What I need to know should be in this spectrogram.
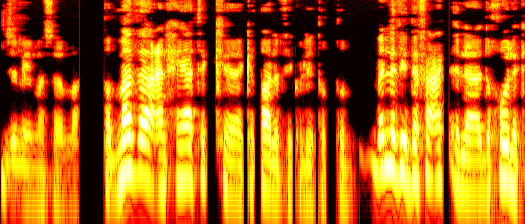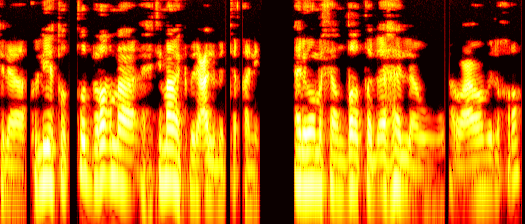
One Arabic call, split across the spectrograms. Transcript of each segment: جميل ما شاء الله طب ماذا عن حياتك كطالب في كلية الطب؟ ما الذي دفعك إلى دخولك إلى كلية الطب رغم اهتمامك بالعلم التقني؟ هل هو مثلا ضغط الأهل أو أو عوامل أخرى؟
